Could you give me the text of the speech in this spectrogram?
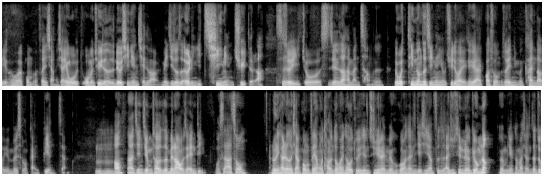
也会来跟我们分享一下。因为我我们去真的是六七年前的吧，没记错是二零一七年去的啦，所以就时间上还蛮长的。如果听众这几年有去的话，也可以来告诉我们说，哎，你们看到有没有什么改变？这样，嗯哼。好，那今天节目差不多这边啦，我是 Andy，我是阿聪。如果你还有任何想跟我们分享或讨论，都欢迎透过主页线资讯栏里面和光在连接信箱分子 i 信留言给我们哦。为我们想看法小赞助。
